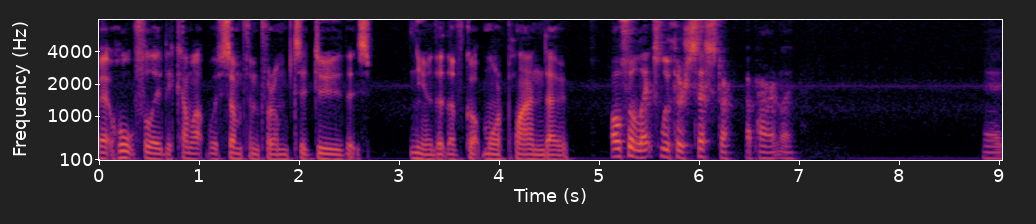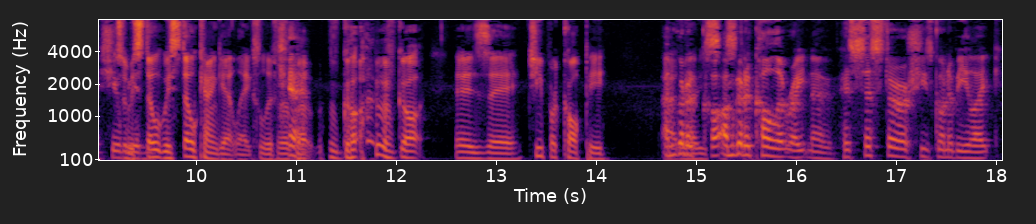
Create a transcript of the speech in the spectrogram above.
But hopefully they come up with something for him to do that's you know that they've got more planned out. Also, Lex Luthor's sister, apparently. Uh, So we still we still can't get Lex Luthor, Yeah. but we've got we've got his uh, cheaper copy. I'm gonna call, I'm gonna call it right now. His sister, she's gonna be like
